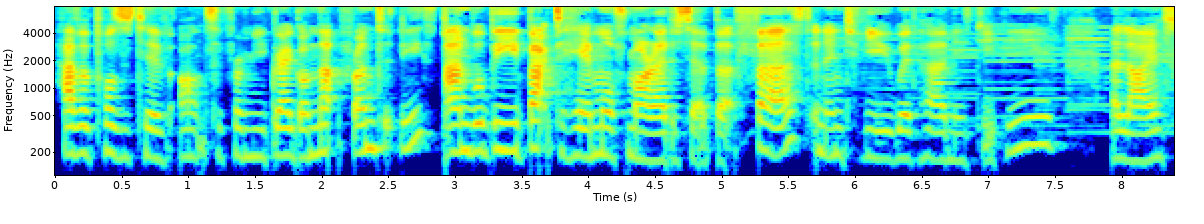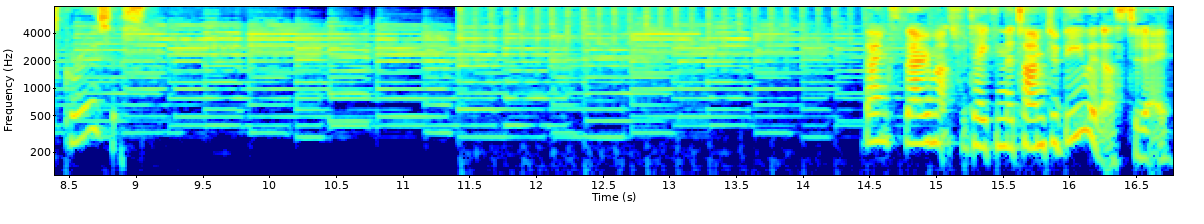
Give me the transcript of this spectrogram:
have a positive answer from you, Greg, on that front at least. And we'll be back to hear more from our editor. But first, an interview with Hermes GPE's Elias Korosis. Thanks very much for taking the time to be with us today.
